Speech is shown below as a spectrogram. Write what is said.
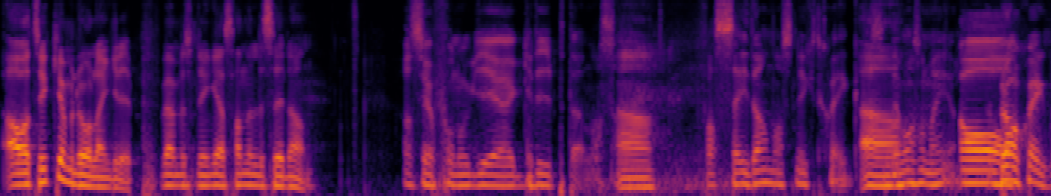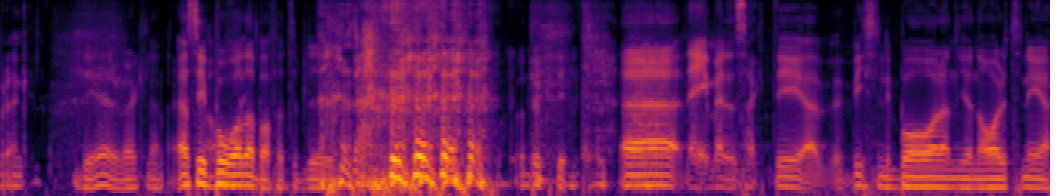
ja, vad tycker du om Roland Grip? Vem är snyggast, han eller sidan? alltså jag får nog ge Grip den alltså. Ja, Fast Zeidan har snyggt skägg. Ja. Så det måste man ge. Ja. Bra skägg på den killen. det är det verkligen. Jag säger Ja, båda fint. bara för att det blir... Duktig. Eh, nej men sagt, det är visserligen bara en januari-turné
